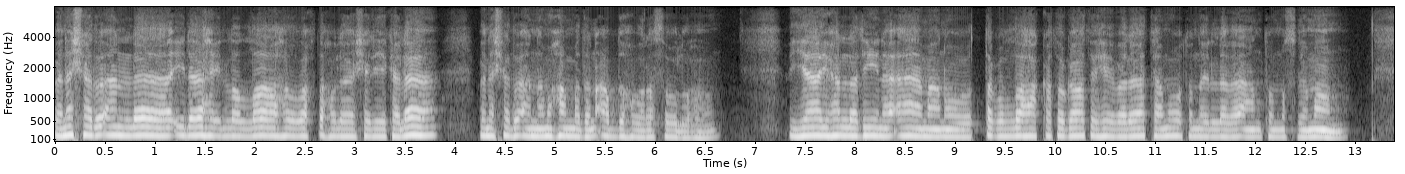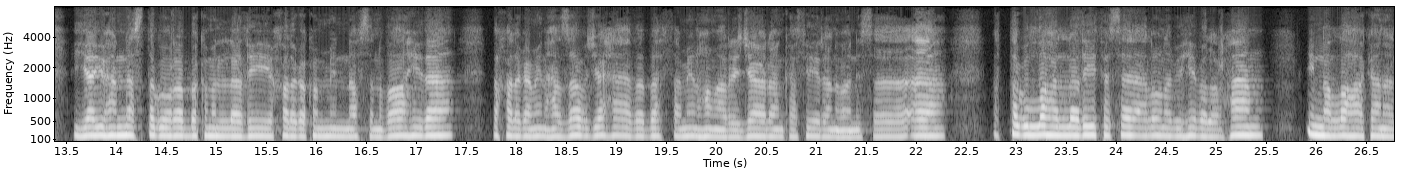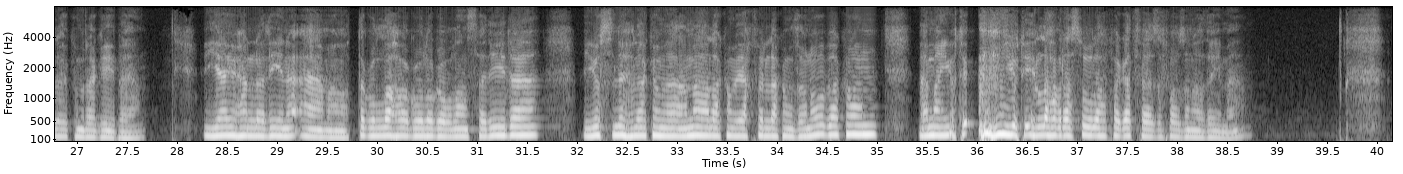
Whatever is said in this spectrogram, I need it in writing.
ونشهد أن لا إله إلا الله وحده لا شريك له ونشهد أن محمدا عبده ورسوله. يا أيها الذين آمنوا اتقوا الله حق تقاته ولا تموتن إلا وأنتم مسلمون. يا أيها الناس اتقوا ربكم الذي خلقكم من نفس واحدة وخلق منها زوجها وبث منهما رجالا كثيرا ونساء. اتقوا الله الذي تساءلون به والأرحام إن الله كان عليكم رقيبا. يا أيها الذين آمنوا اتقوا الله وقولوا قولا سديدا. يصلح لكم أعمالكم ويغفر لكم ذنوبكم. ومن يطع الله ورسوله فقد فاز فوزا عظيما.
